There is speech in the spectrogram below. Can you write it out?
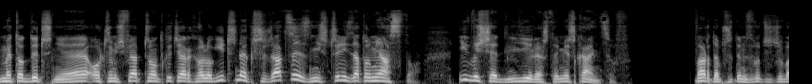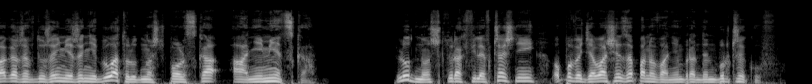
Metodycznie, o czym świadczą odkrycia archeologiczne, krzyżacy zniszczyli za to miasto i wysiedlili resztę mieszkańców. Warto przy tym zwrócić uwagę, że w dużej mierze nie była to ludność polska, a niemiecka. Ludność, która chwilę wcześniej opowiedziała się za panowaniem Brandenburczyków.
